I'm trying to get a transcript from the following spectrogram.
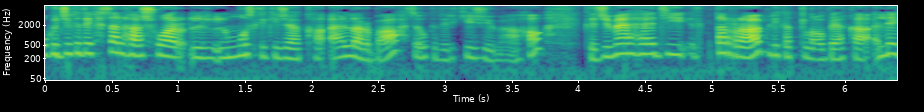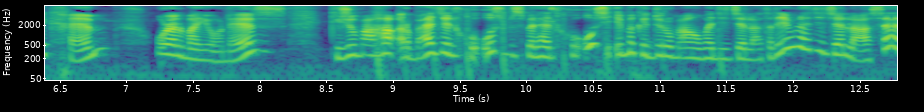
وكتجي كذلك حتى ال hachoir الموس اللي كيجي هكا على ربعه حتى هو كذلك كيجي معاها. كتجي مع هذه الطراب اللي كطلعوا بها les crèmes ولا المايونيز. كيجيو معاها أربعة ديال الكؤوس. بالنسبة لهاد الكؤوس يا إما كديروا معاهم هذه ديال العطرية ولا هذه ديال العصير.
